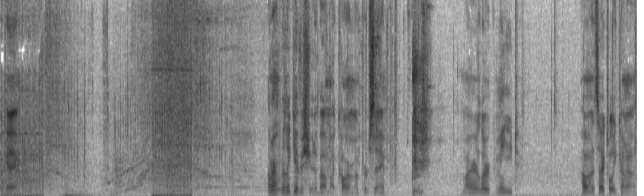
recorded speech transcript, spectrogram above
Okay. I don't really give a shit about my karma, per se. Mirelurk meat. Oh, it's actually kind of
